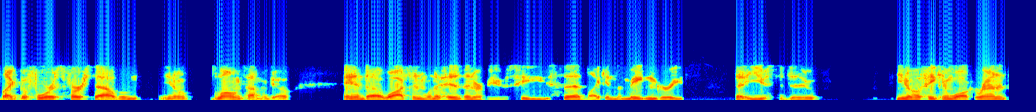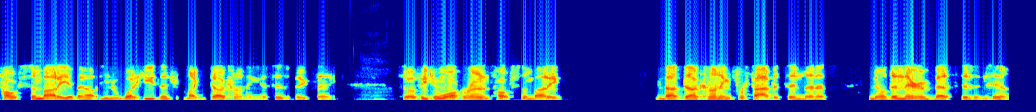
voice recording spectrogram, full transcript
like before his first album, you know, long time ago. And uh, watching one of his interviews, he said like in the meet and greet that he used to do, you know, if he can walk around and talk to somebody about you know what he's interested, like duck hunting is his big thing. So if he can walk around and talk to somebody about duck hunting for five to ten minutes, you know, then they're invested in him.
